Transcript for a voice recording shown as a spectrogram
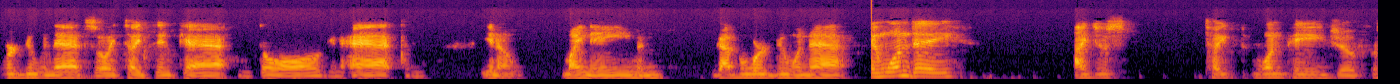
bored doing that, so I typed in cat and dog and hat and you know my name, and got bored doing that. And one day, I just typed one page of a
